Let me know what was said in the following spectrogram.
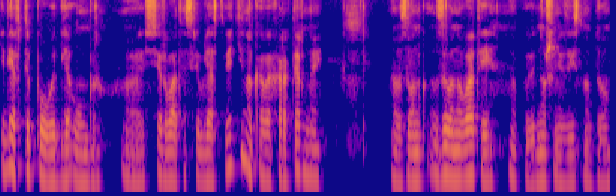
Іде в типовий для умбр е, сірватий сріблястий відтінок, але характерний е, зеленуватий по відношенню, звісно, до е,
